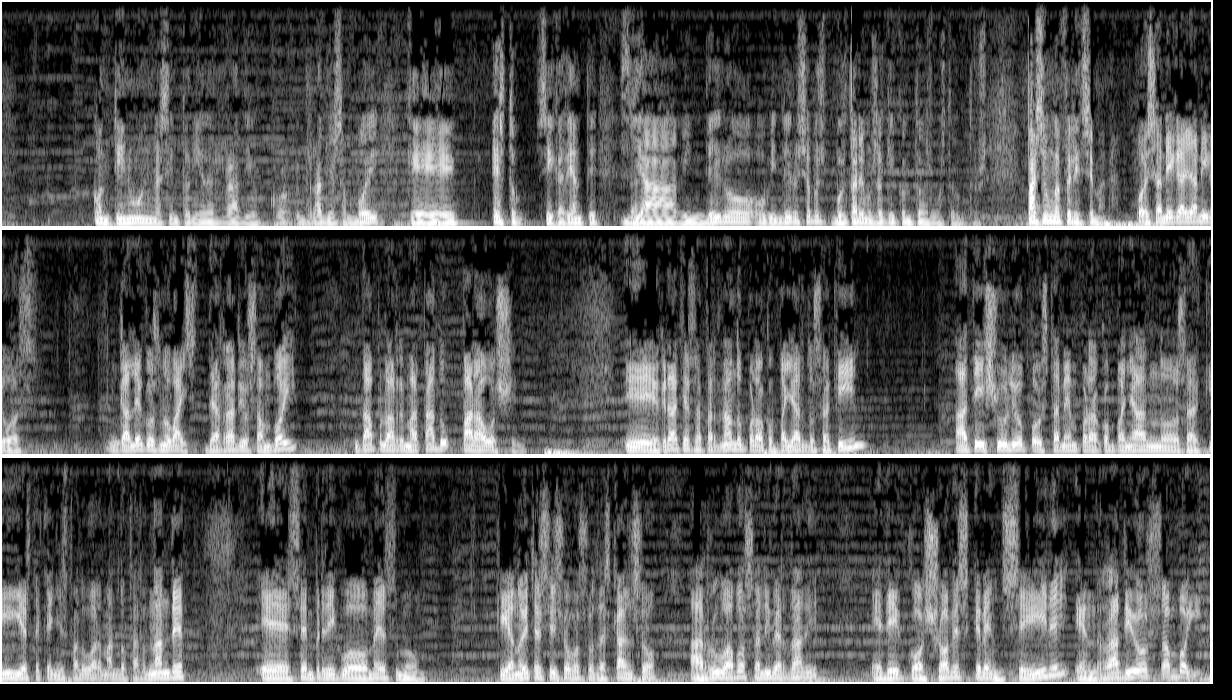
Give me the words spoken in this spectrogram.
continúen na sintonía de Radio, Radio Samboy que Isto siga adiante sí. e a vindeiro o vindeiro xoves voltaremos aquí con todos vosotros. Pase unha feliz semana. Pois amigas e amigos, Galegos Novais de Radio Samboy dá polo arrematado para hoxe. E gracias a Fernando por acompañarnos aquí. A ti, Xulio, pois tamén por acompañarnos aquí. Este que nos falou, Armando Fernández. E sempre digo o mesmo. Que a noite sexo vosso descanso, a rúa vosa liberdade e de coxoves que ven seguire en Radio Samboy.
